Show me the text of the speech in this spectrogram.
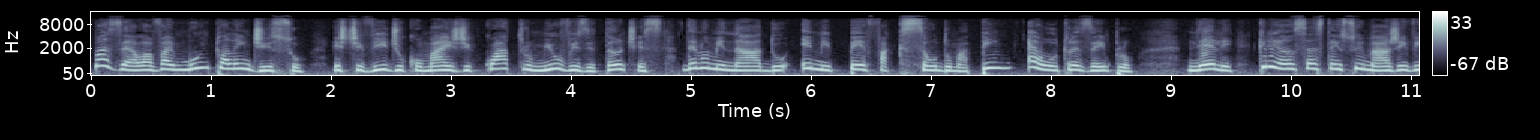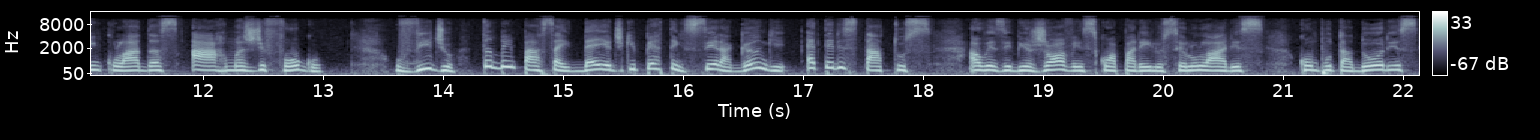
Mas ela vai muito além disso. Este vídeo, com mais de 4 mil visitantes, denominado MP Facção do Mapim, é outro exemplo. Nele, crianças têm sua imagem vinculadas a armas de fogo. O vídeo também passa a ideia de que pertencer à gangue é ter status, ao exibir jovens com aparelhos celulares, computadores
